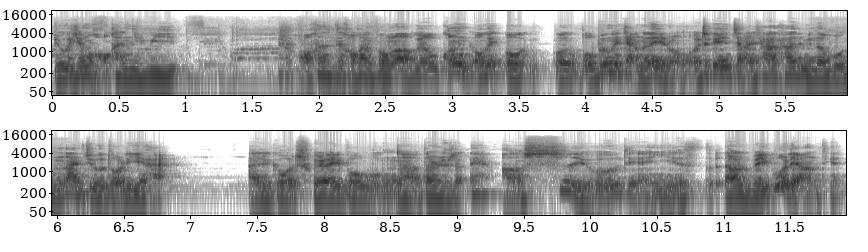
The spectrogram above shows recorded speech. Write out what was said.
有个节目好看牛逼，好看好看疯了。我跟我光我跟我我我不用跟你讲的内容，我就跟你讲一下它里面的文案就有多厉害。”他就给我吹了一波文案，当时就说：“哎，好像是有点意思。”然后没过两天，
